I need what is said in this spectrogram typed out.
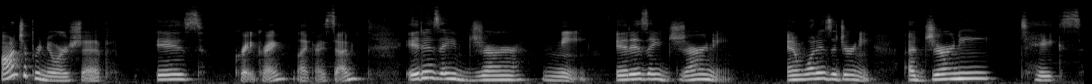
entrepreneurship is cray cray, like I said. It is a journey. It is a journey. And what is a journey? A journey takes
